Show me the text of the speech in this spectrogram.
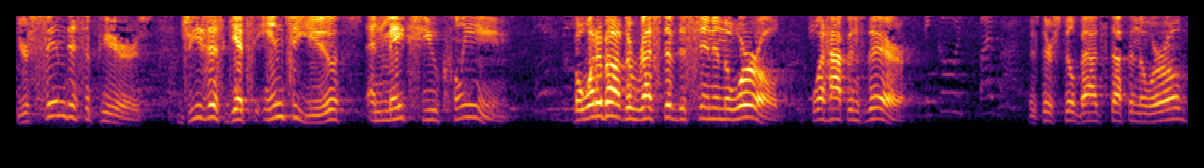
Your sin disappears. Jesus gets into you and makes you clean. But what about the rest of the sin in the world? What happens there? Is there still bad stuff in the world?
